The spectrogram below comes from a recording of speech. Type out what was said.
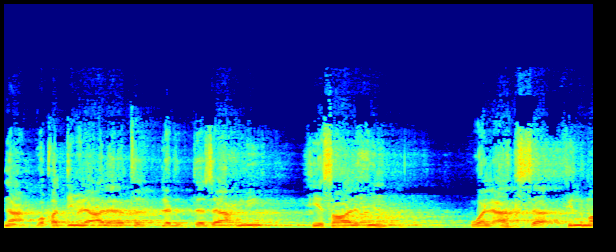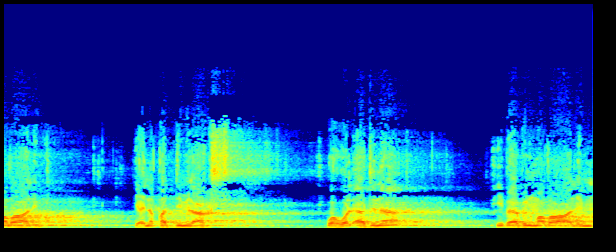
نعم. وقدم الأعلى لدى التزاحم في صالح والعكس في المظالم. يعني قدم العكس وهو الأدنى في باب المظالم.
